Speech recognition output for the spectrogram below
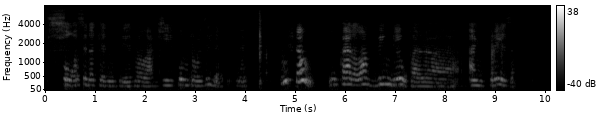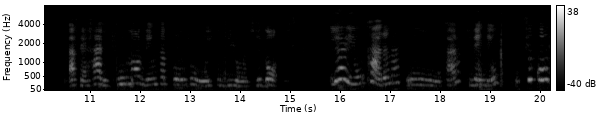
sócia daquela empresa lá que comprou as ideias, né? Então, o cara lá vendeu para a empresa a Ferrari por 90,8 bilhões de dólares. E aí o cara, né? O cara que vendeu ficou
